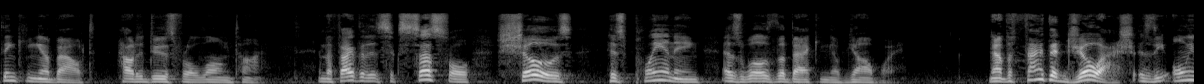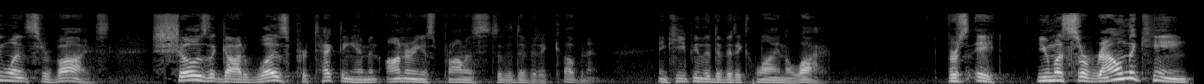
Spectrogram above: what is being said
thinking about how to do this for a long time. And the fact that it's successful shows his planning as well as the backing of Yahweh. Now, the fact that Joash is the only one that survives shows that God was protecting him and honoring his promise to the Davidic covenant and keeping the Davidic line alive. Verse 8 You must surround the king,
